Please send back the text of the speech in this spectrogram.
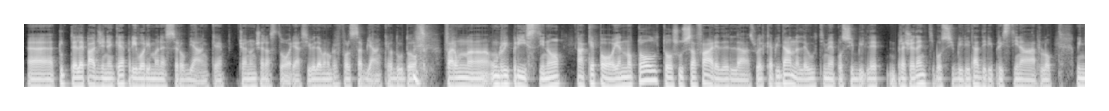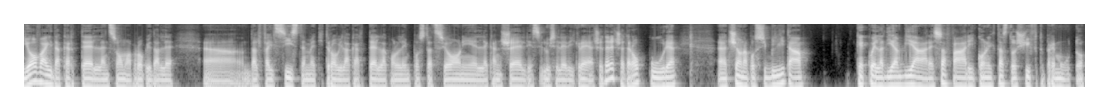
eh, tutte le pagine che aprivo rimanessero bianche, cioè non c'era storia, si vedevano per forza bianche. Ho dovuto fare un, un ripristino. Ah, che poi hanno tolto su Safari del, su El Capitan le ultime possib- le precedenti possibilità di ripristinarlo. Quindi o vai da cartella, insomma, proprio dalle, uh, dal file system e ti trovi la cartella con le impostazioni e le cancelli e lui se le ricrea, eccetera, eccetera, oppure uh, c'è una possibilità che è quella di avviare Safari con il tasto Shift premuto,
